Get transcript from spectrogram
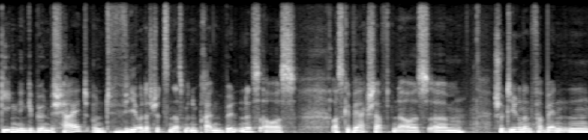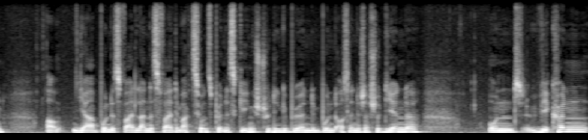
gegen den Gebührenbescheid und wir unterstützen das mit einem breiten Bündnis aus, aus Gewerkschaften, aus ähm, Studierendenverbänden, ähm, ja, bundesweit, landesweit im Aktionsbündnis gegen Studiengebühren, dem Bund ausländischer Studierende. Und wir können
